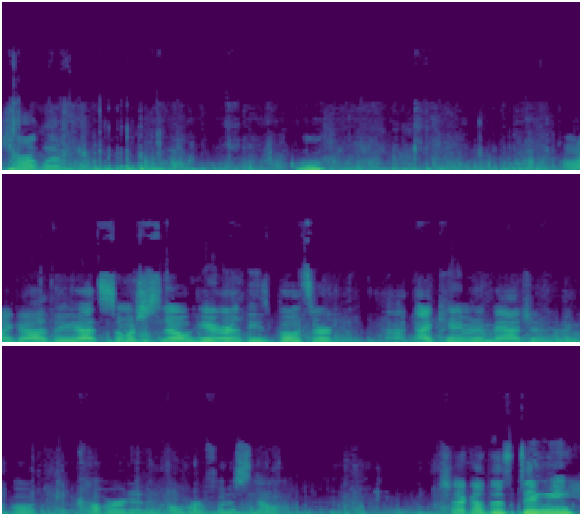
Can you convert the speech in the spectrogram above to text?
short lived. Whew. Oh my god, they got so much snow here. These boats are, I I can't even imagine having a boat covered in over a foot of snow. Check out this dinghy.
